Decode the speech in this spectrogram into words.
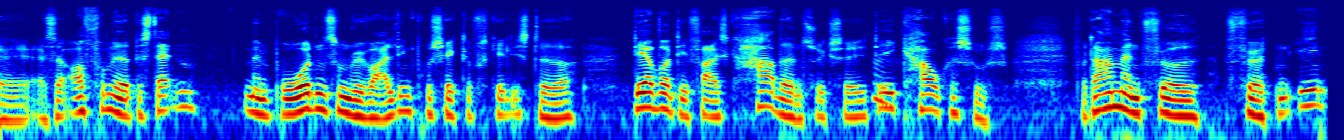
øh, altså opformeret bestanden, men bruger den som rewilding-projekter forskellige steder. Der, hvor det faktisk har været en succes, det er i Kaukasus. For der har man fået, ført den ind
